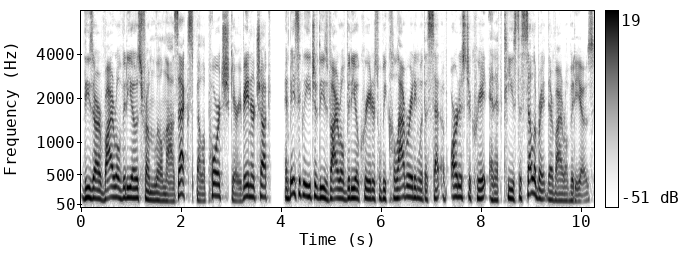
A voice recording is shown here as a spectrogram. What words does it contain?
these are viral videos from Lil Nas X, Bella Poarch, Gary Vaynerchuk, and basically each of these viral video creators will be collaborating with a set of artists to create NFTs to celebrate their viral videos.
